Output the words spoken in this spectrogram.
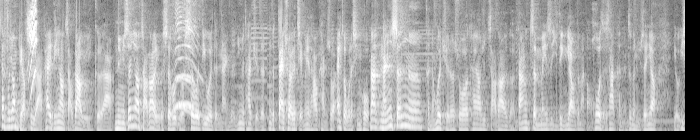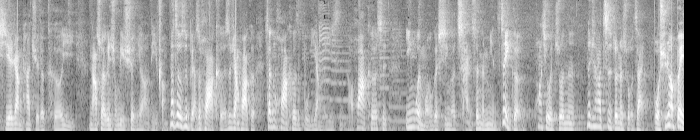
在夫妻宫表示啊，他一定要找到有一个啊，女生要找到有一个社会有社会地位的男人，因为他觉得那个带出来的姐妹她要看说，哎，这我的新货。那男生呢，可能会觉得说，他要去找到一个，当然正妹是一定要的嘛，或者是他可能这个女生要有一些让他觉得可以。拿出来跟兄弟炫耀的地方，那这个是表示化科，是不是像化科？这跟化科是不一样的意思啊。化科是因为某一个心而产生的面子，这个化气为尊呢，那就是他自尊的所在。我需要被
